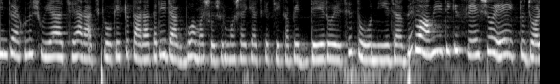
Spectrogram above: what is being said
কিন্তু এখনও শুয়ে আছে, আর আজকে ওকে একটু তাড়াতাড়ি ডাকবো। আমার শ্বশুর মশাইকে আজকে চেক আপের ডে রয়েছে, তো ও নিয়ে যাবে। তো আমি এদিকে ফ্রেশ হয়ে একটু জল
